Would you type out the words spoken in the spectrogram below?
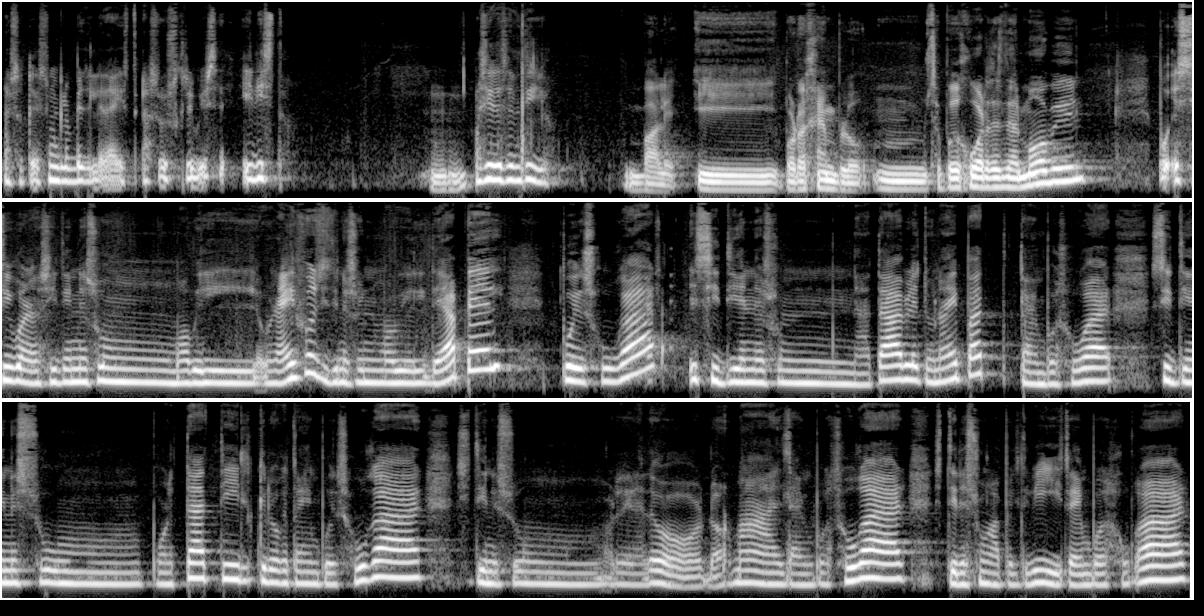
Así que simplemente le dais a suscribirse y listo. Así de sencillo. Vale, y por ejemplo, mm, ¿se puede jugar desde el móvil? Pues sí, bueno, si tienes un móvil, un iPhone, si tienes un móvil de Apple, puedes jugar. Y si tienes una tablet, un iPad, también puedes jugar. Si tienes un portátil, creo que también puedes jugar. Si tienes un ordenador normal, también puedes jugar. Si tienes un Apple TV, también puedes jugar.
